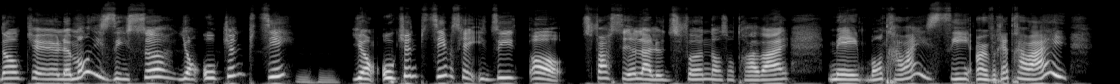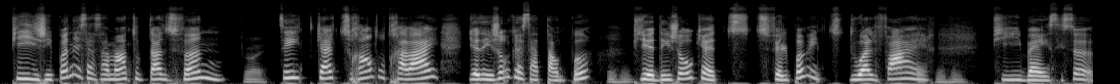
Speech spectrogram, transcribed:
Donc, euh, le monde, ils disent ça. Ils ont aucune pitié. Mhm. Ils ont aucune pitié parce qu'ils disent Oh, c'est facile, elle a du fun dans son travail. Mais mon travail, c'est un vrai travail. Puis j'ai pas nécessairement tout le temps du fun. Ouais. Tu sais, quand tu rentres au travail, il y a des jours que ça te tente pas. Mhm. Puis il y a des jours que tu, tu fais le pas, mais tu dois le faire. Mhm. Puis ben, c'est ça.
